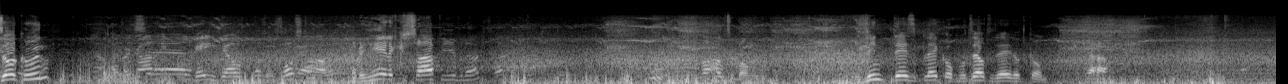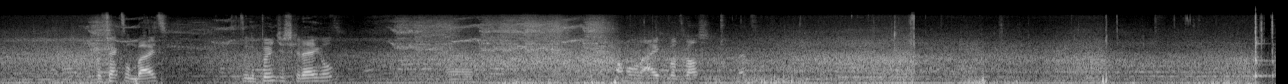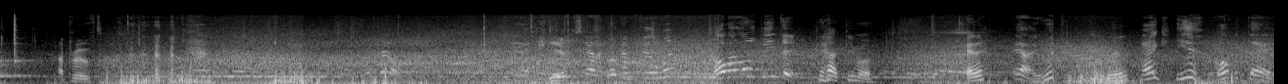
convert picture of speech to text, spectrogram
Zo Koen. We gaan geen geld We hebben heerlijk geslapen hier vandaag. Oeh, wel autobanden. Vind deze plek op hoteltoday.com. Ja. Perfect ontbijt. Zit in de puntjes geregeld. Eh, allemaal een eigen matras. Approved. Is waarschijnlijk ook aan het filmen. Oh, hallo Pieter! Ja, Timo. En hè? Ja, goed. Kijk, hier, hoppatee.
